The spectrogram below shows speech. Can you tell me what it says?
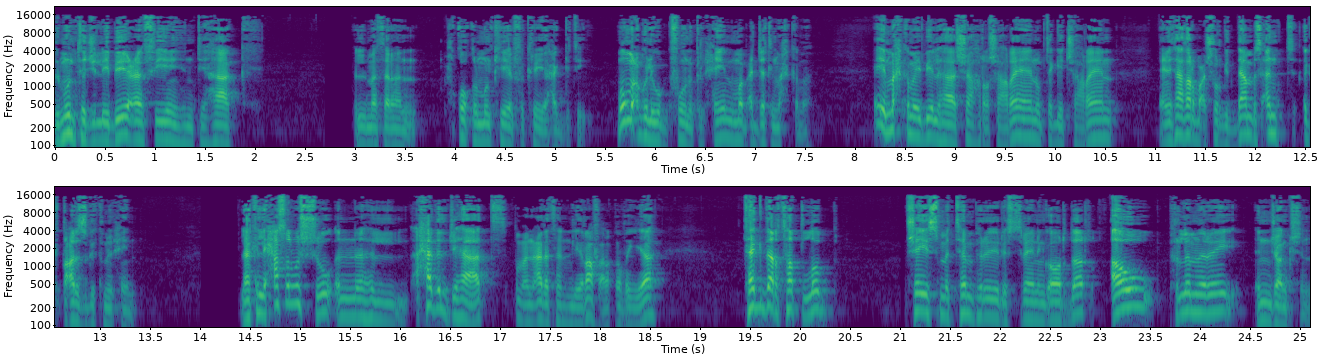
المنتج اللي يبيعه فيه انتهاك مثلا حقوق الملكية الفكرية حقتي. مو معقول يوقفونك الحين وما بعد جت المحكمة. إي المحكمة يبي لها شهر شهرين وبتقعد شهرين يعني ثلاث أربع شهور قدام بس أنت اقطع رزقك من الحين. لكن اللي حصل وشو انه أحد الجهات طبعا عادة اللي رافع القضية تقدر تطلب شيء اسمه temporary restraining order أو preliminary injunction.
